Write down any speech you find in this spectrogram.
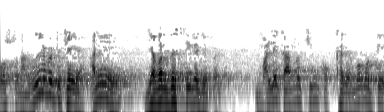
కోస్తున్నాను. వదిలిపెట్టి చెయ్య అని జబర్దస్తిగా చెప్పాడు. మళ్ళీ కర్ణొచ్చి ఇంకొక దెబ్బ కొట్టి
